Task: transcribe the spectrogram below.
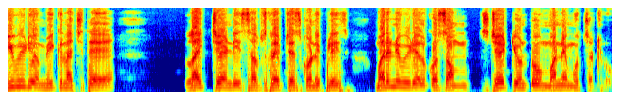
ఈ వీడియో మీకు నచ్చితే లైక్ చేయండి సబ్స్క్రైబ్ చేసుకోండి ప్లీజ్. మరిన్ని వీడియోల కోసం స్టేట్ యూన్ టు మనే ముచ్చట్లు.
